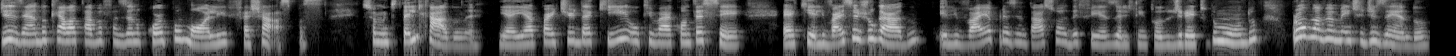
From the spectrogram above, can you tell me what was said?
dizendo que ela estava fazendo corpo mole, fecha aspas. Isso é muito delicado, né? E aí, a partir daqui, o que vai acontecer é que ele vai ser julgado, ele vai apresentar a sua defesa, ele tem todo o direito do mundo, provavelmente dizendo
